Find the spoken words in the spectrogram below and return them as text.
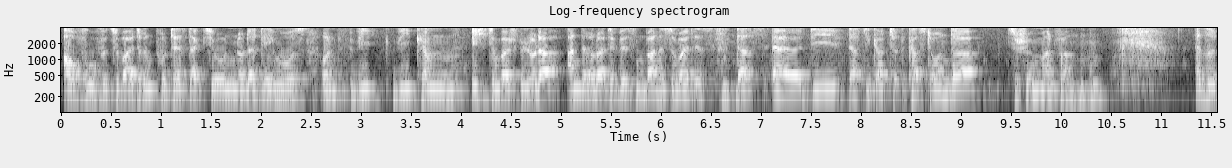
Aufrufe zu weiteren Protestaktionen oder Demos und wie, wie kann ich zum Beispiel oder andere Leute wissen, wann es soweit ist, mhm. dass, äh, die, dass die Kastoren da zu schwimmen anfangen? Mhm. Also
